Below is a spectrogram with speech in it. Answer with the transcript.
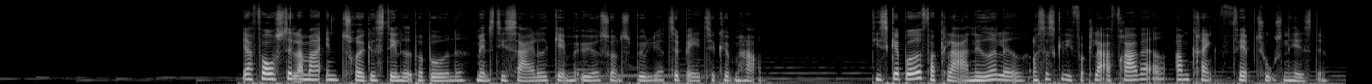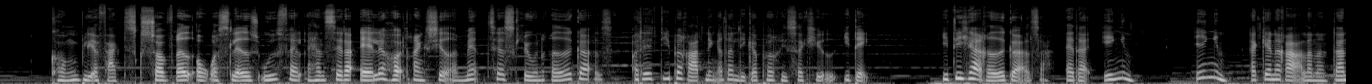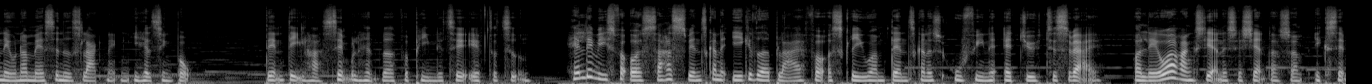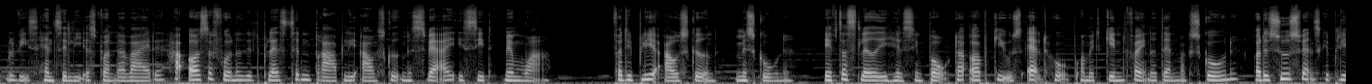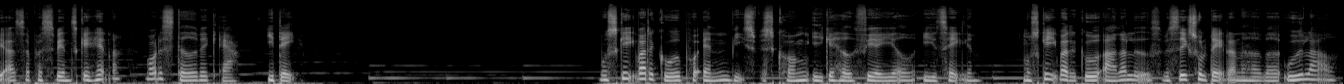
Jeg forestiller mig en trykket stillhed på bådene, mens de sejlede gennem Øresunds bølger tilbage til København. De skal både forklare nederlaget, og så skal de forklare fraværet omkring 5.000 heste. Kongen bliver faktisk så vred over slagets udfald, at han sætter alle højt rangerede mænd til at skrive en redegørelse, og det er de beretninger, der ligger på Rigsarkivet i dag. I de her redegørelser er der ingen, ingen af generalerne, der nævner massenedslagningen i Helsingborg. Den del har simpelthen været for pinlig til eftertiden. Heldigvis for os, så har svenskerne ikke været blege for at skrive om danskernes ufine adieu til Sverige. Og lavere rangerende sergeanter som eksempelvis Hans Elias von der Weide har også fundet lidt plads til den drabelige afsked med Sverige i sit memoir. For det bliver afskeden med Skåne. Efter slaget i Helsingborg, der opgives alt håb om et genforenet Danmark Skåne, og det sydsvenske bliver altså på svenske hænder, hvor det stadigvæk er i dag. Måske var det gået på anden vis, hvis kongen ikke havde ferieret i Italien. Måske var det gået anderledes, hvis ikke soldaterne havde været udlejet.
